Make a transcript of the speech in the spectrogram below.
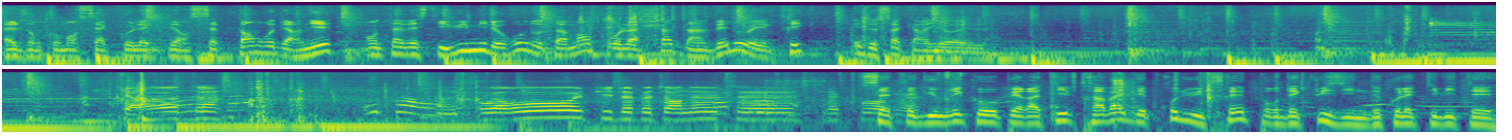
Elles ont commencé à collecter en septembre dernier, ont investi 8000 euros notamment pour l'achat d'un vélo électrique et de sa carriole. carottes, poireaux et puis de la butternut, euh, de la courge. Cette légumerie coopérative travaille des produits frais pour des cuisines de collectivités.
